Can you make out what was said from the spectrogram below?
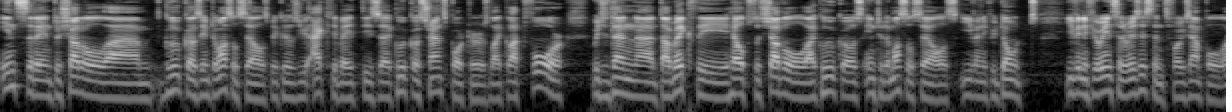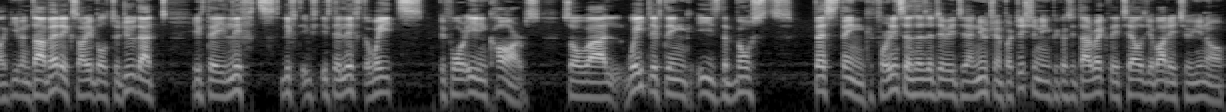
insulin to shuttle um, glucose into muscle cells because you activate these uh, glucose transporters like GLUT4, which then uh, directly helps to shuttle uh, glucose into the muscle cells, even if you don't, even if you're insulin resistant, for example. Like even diabetics are able to do that if they lift, lift if, if they lift the weights before eating carbs. So uh, weightlifting is the most best thing for insulin sensitivity and nutrient partitioning because it directly tells your body to, you know,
